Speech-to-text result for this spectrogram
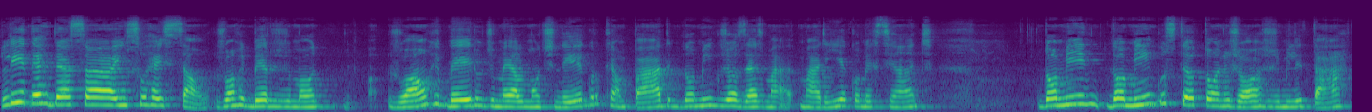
Líder dessa insurreição, João Ribeiro de, Mon... João Ribeiro de Melo Montenegro, que é um padre, Domingos José Maria, comerciante, Domingos Teotônio Jorge, militar,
